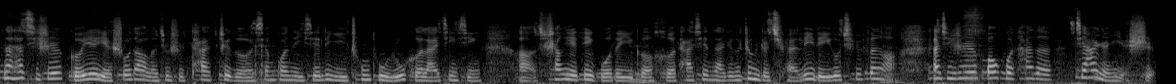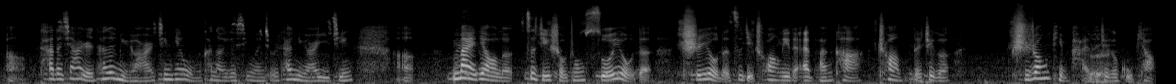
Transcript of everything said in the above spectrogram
那他其实隔夜也说到了，就是他这个相关的一些利益冲突如何来进行啊，商业帝国的一个和他现在这个政治权力的一个区分啊。那其实包括他的家人也是啊，他的家人，他的女儿，今天我们看到一个新闻，就是他女儿已经啊卖掉了自己手中所有的持有的自己创立的 Avanca Trump 的这个。时装品牌的这个股票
